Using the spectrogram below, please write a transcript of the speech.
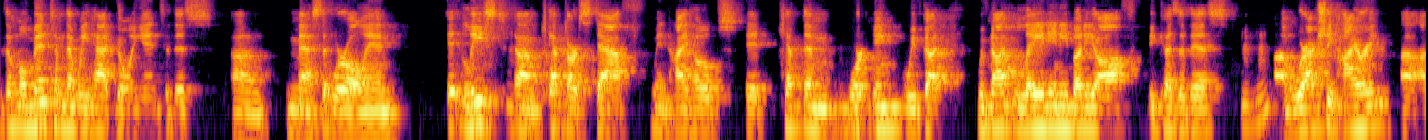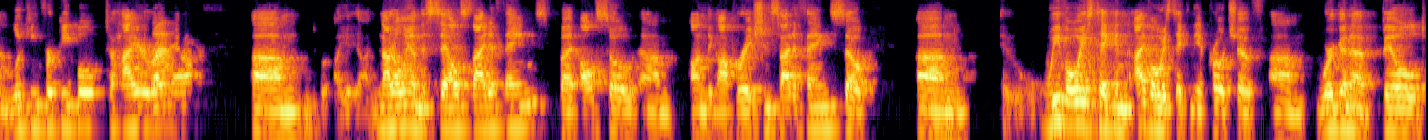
the momentum that we had going into this um, mess that we're all in at least mm-hmm. um, kept our staff in high hopes. It kept them working. We've got We've not laid anybody off because of this. Mm-hmm. Um, we're actually hiring. Uh, I'm looking for people to hire wow. right now. Um, not only on the sales side of things, but also um, on the operation side of things. So um, we've always taken, I've always taken the approach of um, we're going to build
